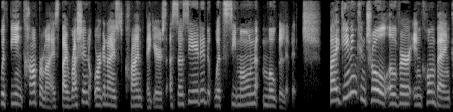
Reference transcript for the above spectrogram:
with being compromised by Russian organized crime figures associated with Simon Mogilevich. By gaining control over Inkombank,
